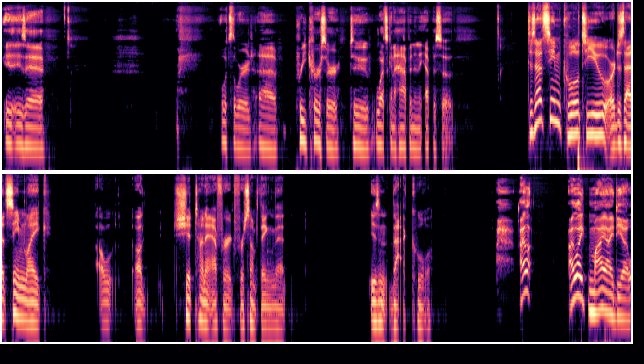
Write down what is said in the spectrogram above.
is a what's the word uh, precursor to what's going to happen in the episode. Does that seem cool to you, or does that seem like a, a shit ton of effort for something that isn't that cool? I I liked my idea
